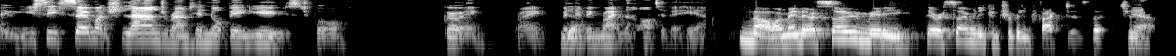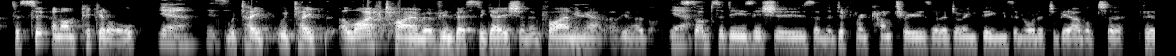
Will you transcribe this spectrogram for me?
You see so much land around here not being used for growing, right? We're yeah. living right in the heart of it here. No, I mean there are so many there are so many contributing factors that to, yeah. to sit and unpick it all yeah would take would take a lifetime of investigation and finding yeah. out uh, you know yeah. subsidies issues and the different countries that are doing things in order to be able to for,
